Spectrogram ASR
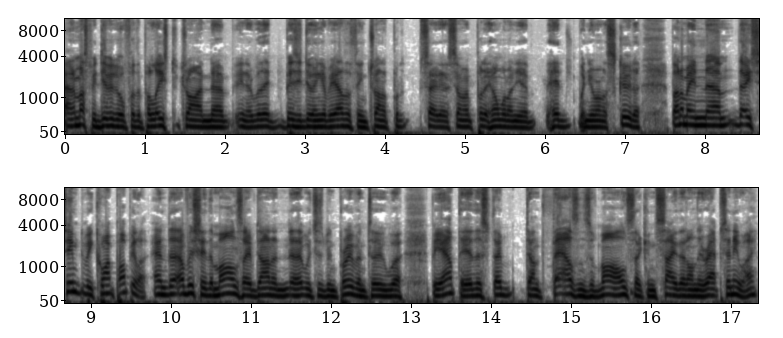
And it must be difficult for the police to try and uh, you know, they're busy doing every other thing, trying to put say to someone put a helmet on your head when you're on a scooter. But I mean, um, they seem to be quite popular, and uh, obviously the miles they've done, and which has been proven to be out there. This, they've done thousands of miles. They can say that on their apps anyway.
